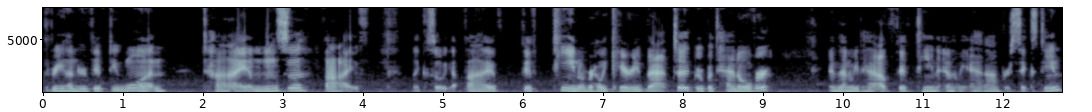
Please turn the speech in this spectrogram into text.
351 times 5. Like, so we got 5, 15. Remember how we carried that to group of 10 over? and then we'd have 15 and then we add on for 16.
